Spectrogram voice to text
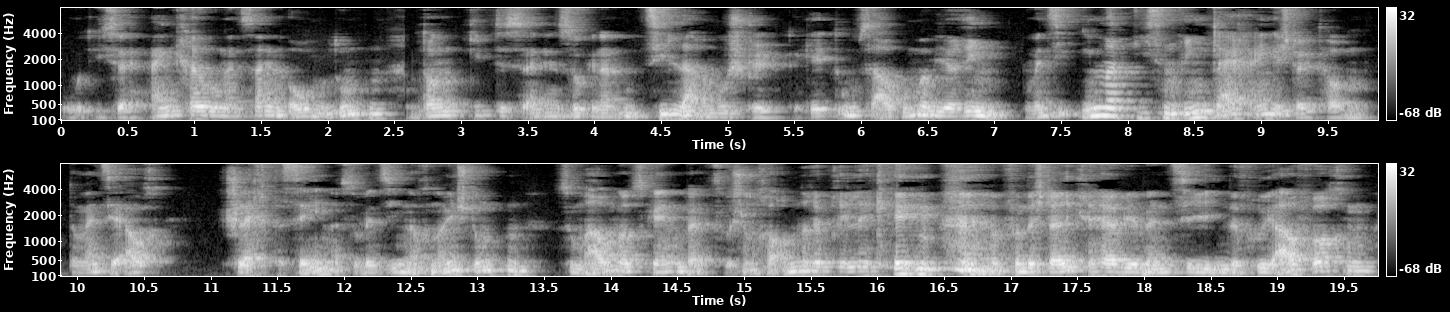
wo diese Einkerbungen sind, oben und unten. Und dann gibt es einen sogenannten Zillarmuskel, der geht ums Auge immer wie ein Ring. Und wenn Sie immer diesen Ring gleich eingestellt haben, dann werden Sie auch schlechter sehen. Also wenn Sie nach neun Stunden zum Augenarzt gehen, wird es wahrscheinlich eine andere Brille geben, von der Stärke her, wie wenn Sie in der Früh aufwachen,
